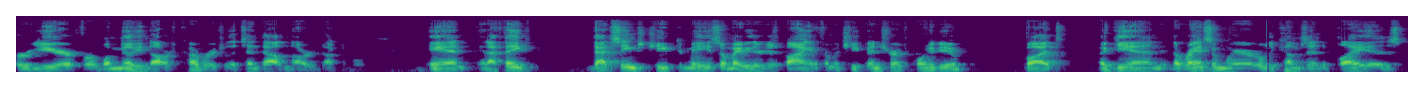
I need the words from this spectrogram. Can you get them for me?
per year for one million dollars coverage with a ten thousand dollar deductible, and and I think that seems cheap to me. So maybe they're just buying it from a cheap insurance point of view. But again, the ransomware really comes into play. Is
